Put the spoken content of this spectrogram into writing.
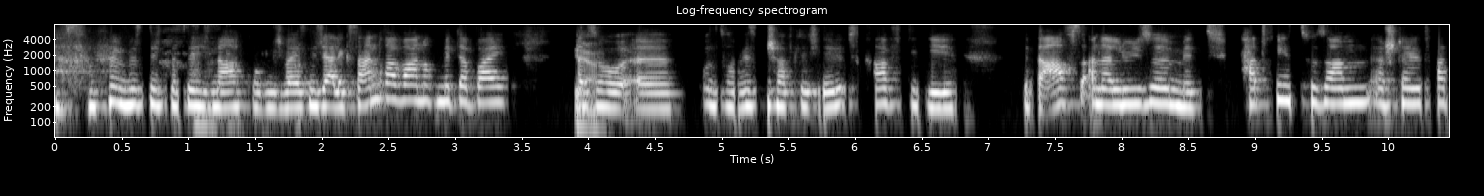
das müsste ich tatsächlich nachgucken. Ich weiß nicht, Alexandra war noch mit dabei. Ja. Also äh, unsere wissenschaftliche Hilfskraft, die die Bedarfsanalyse mit Katrin zusammen erstellt hat.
